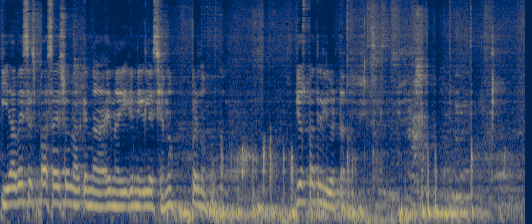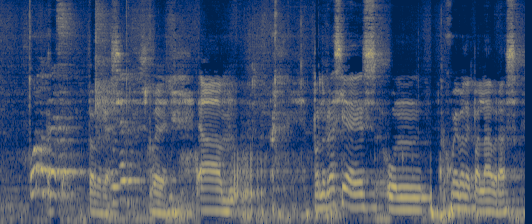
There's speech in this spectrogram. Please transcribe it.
Y a veces pasa eso en la, en la- en iglesia, ¿no? Perdón. Dios, patria y libertad. Pornocracia. Bien. Am, pornografía es un juego de palabras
